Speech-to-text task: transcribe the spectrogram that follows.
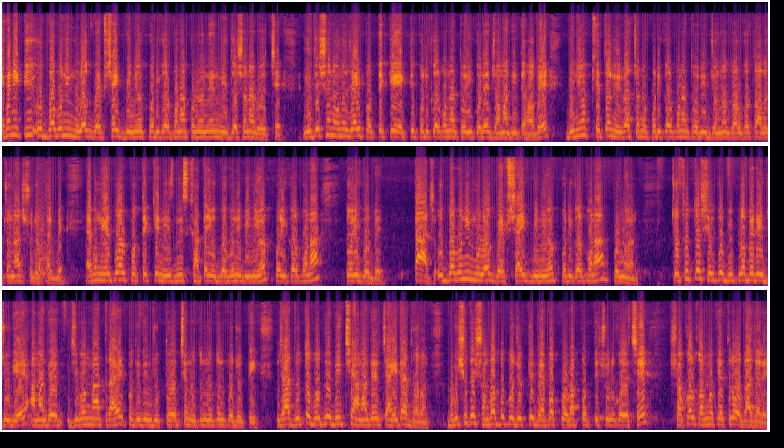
এখানে একটি উদ্ভাবনীমূলক ব্যবসায়িক বিনিয়োগ পরিকল্পনা প্রণয়নের নির্দেশনা রয়েছে। নির্দেশনা অনুযায়ী প্রত্যেককে একটি পরিকল্পনা তৈরি করে জমা দিতে হবে। বিনিয়োগ ক্ষেত্র, নির্বাচন ও পরিকল্পনা তৈরির জন্য দলগত আলোচনার সুযোগ থাকবে এবং এরপর প্রত্যেককে নিজ নিজ খাতায় উদ্ভাবনী বিনিয়োগ পরিকল্পনা তৈরি করবে। কাজ উদ্ভাবনীমূলক ব্যবসায়িক বিনিয়োগ পরিকল্পনা প্রণয়ন। চতুর্থ শিল্প বিপ্লবের এই যুগে আমাদের জীবন মাত্রায় প্রতিদিন যুক্ত হচ্ছে নতুন নতুন প্রযুক্তি, যা দ্রুত বদলে দিচ্ছে আমাদের চাহিদার ধরন। ভবিষ্যতে সম্ভাব্য প্রযুক্তির ব্যাপক প্রভাব পড়তে শুরু করেছে সকল কর্মক্ষেত্র ও বাজারে।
